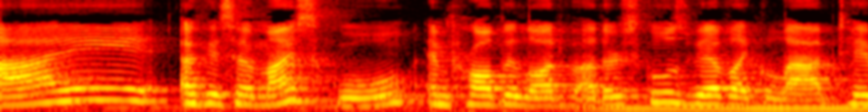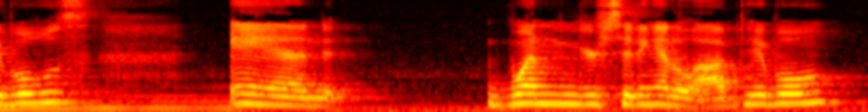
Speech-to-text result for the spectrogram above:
I okay, so at my school and probably a lot of other schools, we have like lab tables, and when you're sitting at a lab table,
